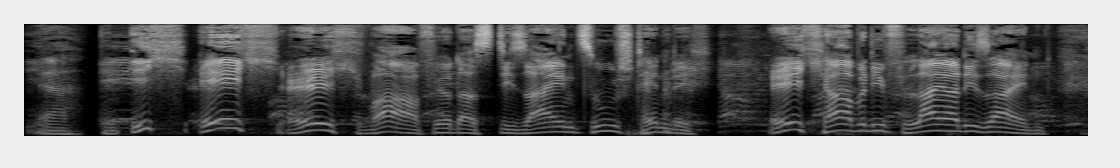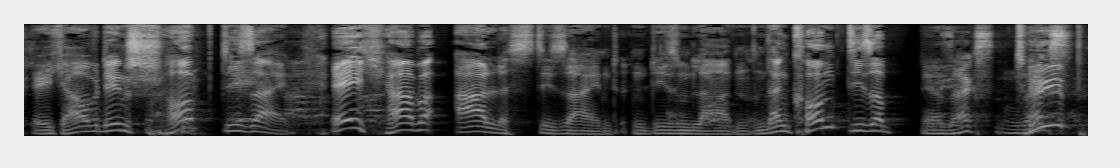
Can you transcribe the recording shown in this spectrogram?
Ja, denn ich, ich, ich war für das Design zuständig. Ich habe die Flyer designt. Ich habe den Shop designt. Ich habe alles designt in diesem Laden. Und dann kommt dieser Ja, sag's. sag's. Typ,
